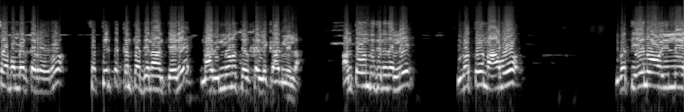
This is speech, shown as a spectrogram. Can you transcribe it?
ಸಾಹೇಬ್ ಅಂಬೇಡ್ಕರ್ ಅವರು ಸತ್ತಿರ್ತಕ್ಕಂಥ ದಿನ ಅಂತೇಳಿ ನಾವ್ ಇನ್ನೂ ತಿಳ್ಕೊಳ್ಳಿಕ್ ಆಗ್ಲಿಲ್ಲ ಅಂತ ಒಂದು ದಿನದಲ್ಲಿ ಇವತ್ತು ನಾವು ಇವತ್ತೇನು ಇಲ್ಲಿ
